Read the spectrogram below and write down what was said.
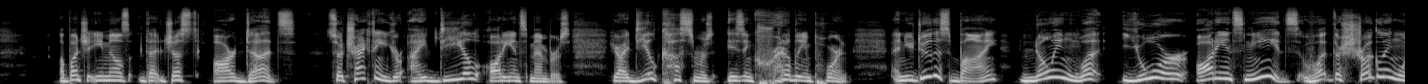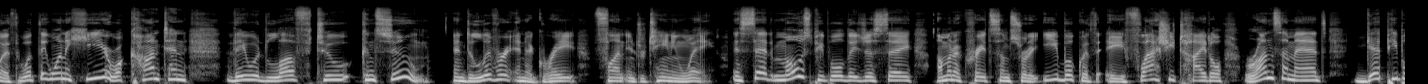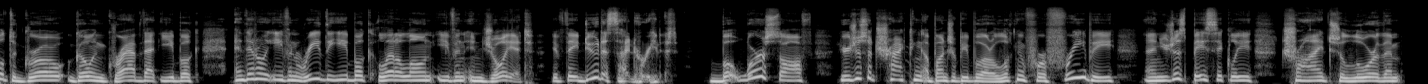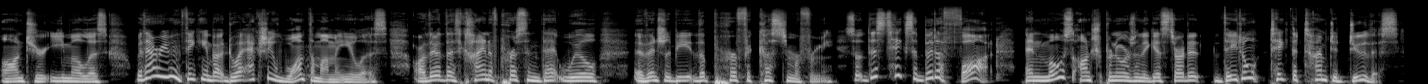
a bunch of emails that just are duds. So, attracting your ideal audience members, your ideal customers is incredibly important. And you do this by knowing what your audience needs, what they're struggling with, what they want to hear, what content they would love to consume and deliver in a great, fun, entertaining way. Instead, most people, they just say, I'm going to create some sort of ebook with a flashy title, run some ads, get people to grow, go and grab that ebook, and they don't even read the ebook, let alone even enjoy it if they do decide to read it. But worse off, you're just attracting a bunch of people that are looking for a freebie, and you just basically try to lure them onto your email list without even thinking about do I actually want them on my e list? Are they the kind of person that will eventually be the perfect customer for me? So this takes a bit of thought. And most entrepreneurs, when they get started, they don't take the time to do this.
